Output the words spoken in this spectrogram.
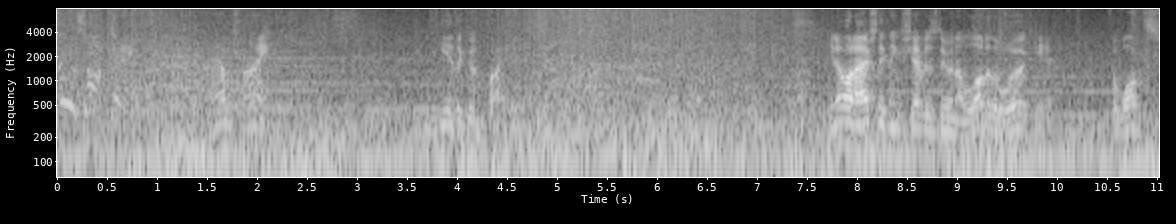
Do something. Am trying. You can hear the gunfight. You know what? I actually think Shev is doing a lot of the work here. For once.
